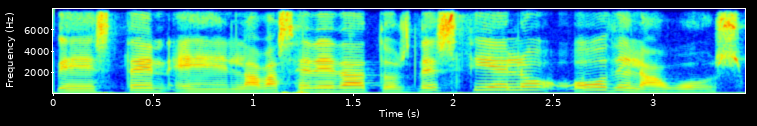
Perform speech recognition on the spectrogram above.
estén en la base de datos de Cielo o de la WOS.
